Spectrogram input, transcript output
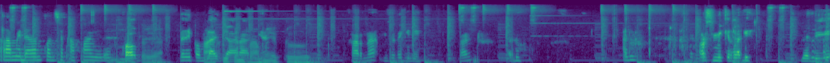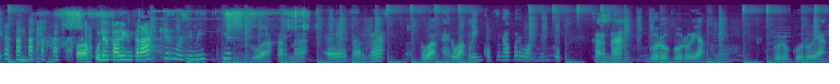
rame dalam konsep apa gitu? Hmm, Kalau kayak dari pasti kan pembelajarannya. rame itu. Karena misalnya gini kan aduh. Aduh. harus mikir lagi. Jadi udah paling terakhir masih mikir. Gua karena eh karena ruang eh ruang lingkup. Kenapa ruang lingkup? Karena guru-guru yang guru-guru yang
